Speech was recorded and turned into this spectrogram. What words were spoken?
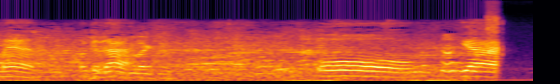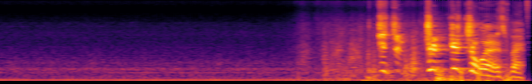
Man, look at that. like? Oh, yeah. Get your, get, your ass back.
